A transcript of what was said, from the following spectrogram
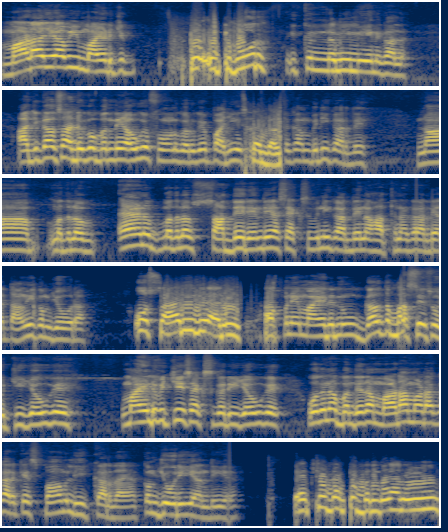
ਮਾੜਾ ਜਿਹਾ ਵੀ ਮਾਈਂਡ 'ਚ ਤੇ ਇੱਕ ਹੋਰ, ਇੱਕ ਨਵੀਂ ਮੇਨ ਗੱਲ। ਅੱਜ ਕੱਲ ਸਾਡੇ ਕੋਲ ਬੰਦੇ ਆਉਗੇ ਫੋਨ ਕਰੂਗੇ, ਭਾਜੀ, ਇਸ ਦਾ ਗਲਤ ਕੰਮ ਵੀ ਨਹੀਂ ਕਰਦੇ। ਨਾ ਮਤਲਬ, ਐਨ ਮਤਲਬ ਸਾਦੇ ਰਹਿੰਦੇ ਆ ਸੈਕਸ ਵੀ ਨਹੀਂ ਕਰਦੇ, ਨਾ ਹੱਥ ਨਾ ਕਰਦੇ ਆ, ਤਾਂ ਵੀ ਕਮਜ਼ੋਰ ਆ। ਉਹ ਸਾਰੀ ਦਿਹਾੜੀ ਆਪਣੇ ਮਾਈਂਡ ਨੂੰ ਗਲਤ ਪਾਸੇ ਸੋਚੀ ਜਾਊਗੇ ਮਾਈਂਡ ਵਿੱਚ ਹੀ ਸੈਕਸ ਕਰੀ ਜਾਊਗੇ, ਉਹਦੇ ਨਾਲ ਬੰਦੇ ਦਾ ਮਾੜਾ ਮਾੜਾ ਕਰਕੇ ਸਪਰਮ ਲੀਕ ਕਰਦਾ ਆ, ਕਮਜ਼ੋਰੀ ਆਂਦੀ ਆ। ਇੱਥੇ ਤੱਕ ਬੰਦਿਆਂ ਨੂੰ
